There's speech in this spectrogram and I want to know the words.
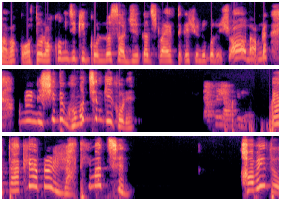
বাবা কত রকম যে কি করল সার্জিক্যাল স্ট্রাইক থেকে শুরু করে সব আমরা আপনারা নিশ্চিন্ত ঘুমাচ্ছেন কি করে? তাকে আপনারা লাথি মারছেন? হবে তো।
